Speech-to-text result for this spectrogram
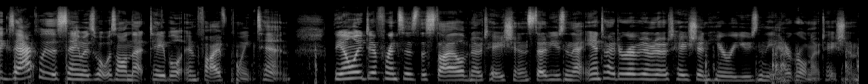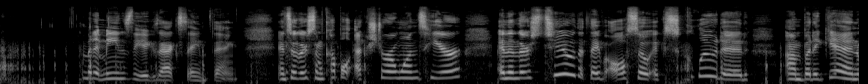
exactly the same as what was on that table in 5.10. The only difference is the style of notation. Instead of using that antiderivative notation, here we're using the integral notation. But it means the exact same thing. And so there's some couple extra ones here, and then there's two that they've also excluded, um, but again,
